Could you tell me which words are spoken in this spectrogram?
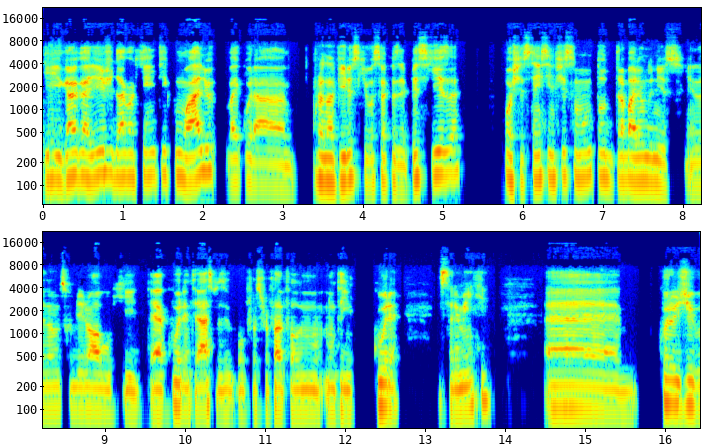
que gargarejo de água quente com alho vai curar coronavírus que você vai fazer pesquisa. Poxa, tem cientistas no mundo todo trabalhando nisso e ainda não descobriram algo que é a cura, entre aspas, o professor Flávio falou, não, não tem cura, necessariamente. É, quando eu digo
